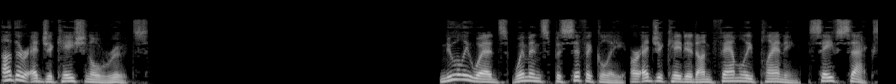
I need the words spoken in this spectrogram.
Other educational routes Newlyweds women specifically are educated on family planning, safe sex,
